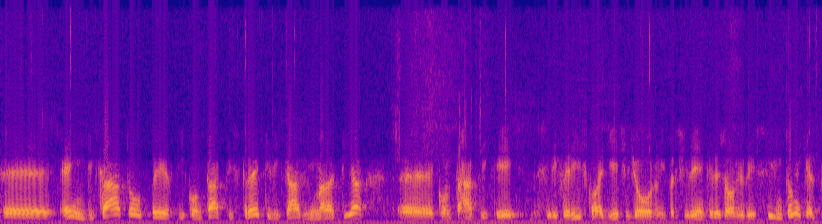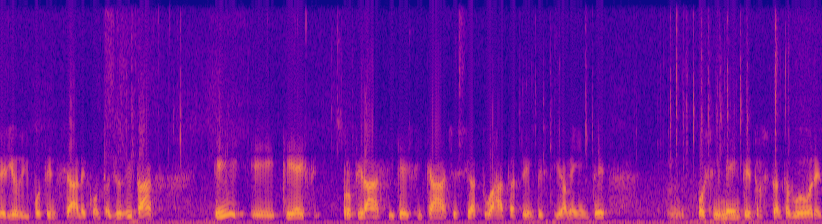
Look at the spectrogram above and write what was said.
eh, è indicato per i contatti stretti di casi di malattia, eh, contatti che si riferiscono ai 10 giorni precedenti l'esordio dei sintomi, che è il periodo di potenziale contagiosità, e che è profilassi che è efficace sia attuata tempestivamente, possibilmente entro 72 ore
